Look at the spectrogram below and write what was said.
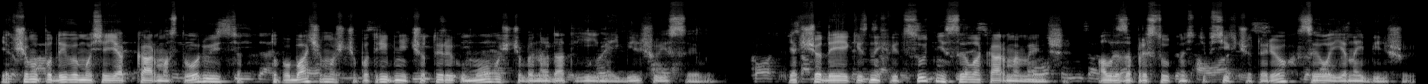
Якщо ми подивимося, як карма створюється, то побачимо, що потрібні чотири умови, щоб надати їй найбільшої сили. Якщо деякі з них відсутні, сила карми менше, але за присутності всіх чотирьох сила є найбільшою.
